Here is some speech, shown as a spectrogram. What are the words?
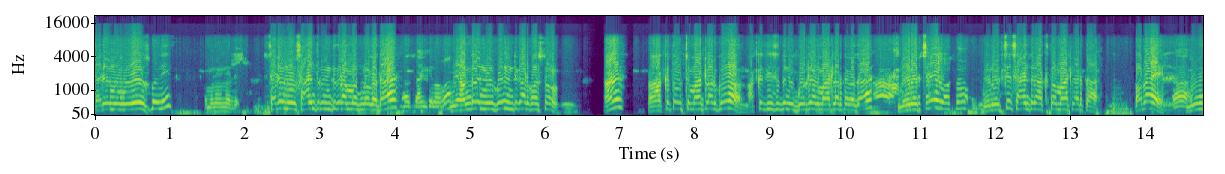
సరే నువ్వు చూసుకొని సరే నువ్వు సాయంత్రం ఇంటికి రమ్మంటున్నావు కదా? మీ అందరం నీకు ఇంటికాడికి వస్తాం. ఆ ఆ? అక్కతో వచ్చి మాట్లాడుకో. అక్క తీసుకుంటే నీ గొర్రెలు అని మాట్లాడతావు కదా. నేను వచ్చి నేను వచ్చి సాయంత్రం అక్కతో మాట్లాడతా. బాబాయ్ నువ్వు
